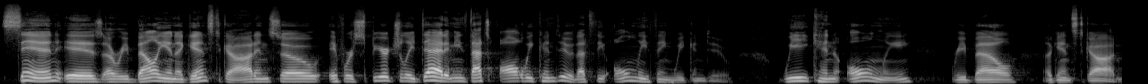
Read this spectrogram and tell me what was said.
Sin is a rebellion against God, and so if we're spiritually dead, it means that's all we can do. That's the only thing we can do. We can only rebel against God.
